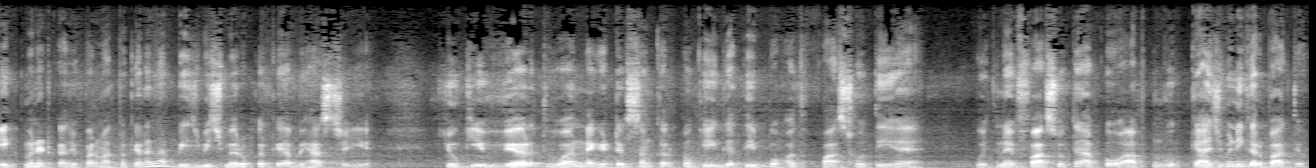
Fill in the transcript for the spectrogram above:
एक मिनट का जो परमात्मा कह रहे हैं ना, बीच बीच में रुक करके अभ्यास चाहिए। क्योंकि व्यर्थ व नेगेटिव संकल्पों की गति बहुत फास्ट होती है। वो इतने फास्ट होते हैं, आपको, आप उनको कैच भी नहीं कर पाते हो।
